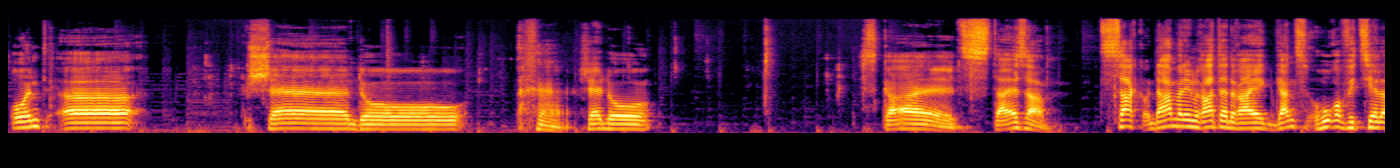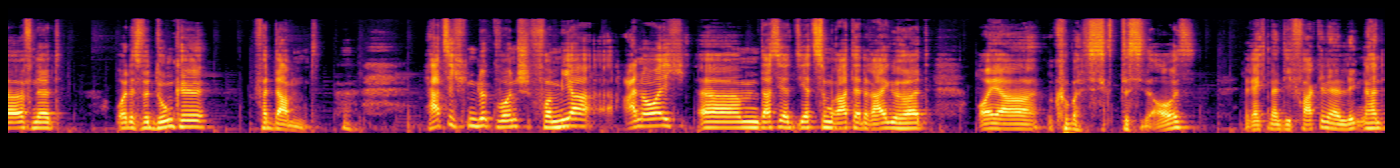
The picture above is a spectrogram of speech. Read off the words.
Und äh, Shadow Shadow Skulls. Da ist er. Zack. Und da haben wir den Rat der drei ganz hochoffiziell eröffnet. Und es wird dunkel. Verdammt. Herzlichen Glückwunsch von mir an euch, ähm, dass ihr jetzt zum Rat der drei gehört. Euer, guck mal, das, das sieht aus. Rechten Hand die Fackel, in der linken Hand.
